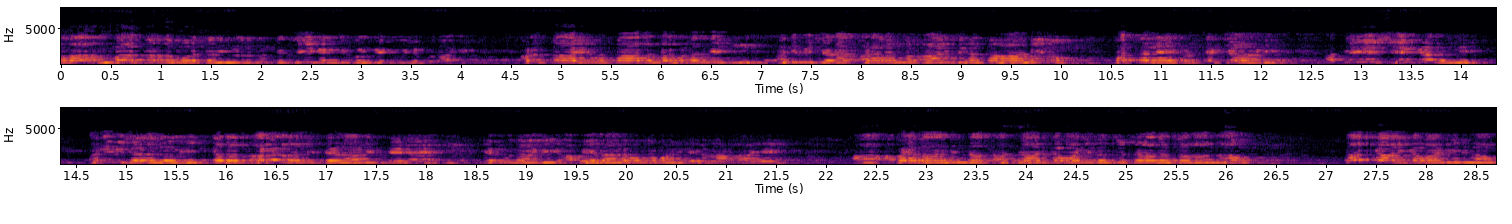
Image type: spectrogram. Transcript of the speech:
ಮಾತ್ರವಲ್ಲ ಅಂಬಾದ್ವರದ ಮೂಲಕ ನಿಮ್ಮನ್ನು ಪ್ರತ್ಯಕ್ಷೀಕರಿಸಿಕೊಳ್ಬೇಕು ಎಂಬುದಾಗಿ ಅಳುತ್ತಾ ಇರುವಂತಹ ಸಂದರ್ಭದಲ್ಲಿ ಅನಿಮಿಷರ ಹಣವನ್ನು ಆಲಿಸಿದಂತಹ ನೀನು ಮತ್ತನೇ ಪ್ರತ್ಯಕ್ಷರಾಗಿ ಅತಿ ಶೀಘ್ರದಲ್ಲಿ ಅನಿಮಿಷರನ್ನು ಇಷ್ಟದ ಸಾಗರದಲ್ಲಿ ತೇಲಾಡಿದ್ದೇನೆ ಎಂಬುದಾಗಿ ಅಭಯದಾನವನ್ನು ಮಾಡಿದೆಯಲ್ಲ ತಾಯೇ. ಆ ಅಭಯದಾನದಿಂದ ತಾತ್ಕಾಲಿಕವಾಗಿ ಸಂತುಷ್ಟರಾದಂತಹ ನಾವು ತಾತ್ಕಾಲಿಕವಾಗಿ ನಾವು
